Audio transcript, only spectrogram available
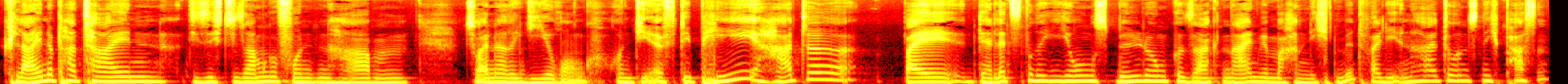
kleine Parteien, die sich zusammengefunden haben zu einer Regierung. Und die FDP hatte bei der letzten Regierungsbildung gesagt, nein, wir machen nicht mit, weil die Inhalte uns nicht passen.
